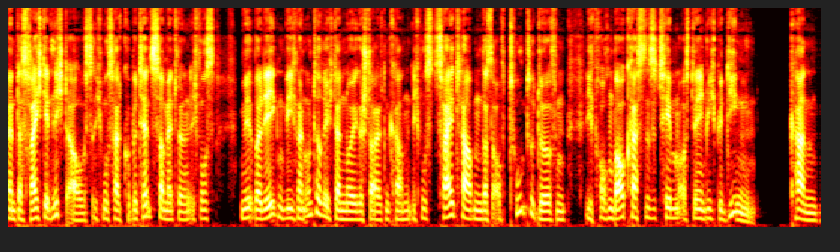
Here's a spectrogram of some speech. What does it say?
ähm, das reicht eben nicht aus. Ich muss halt Kompetenz vermitteln. Ich muss mir überlegen, wie ich meinen Unterricht dann neu gestalten kann. Ich muss Zeit haben, das auch tun zu dürfen. Ich brauche ein Baukastensystem, aus dem ich mich bedienen kann,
